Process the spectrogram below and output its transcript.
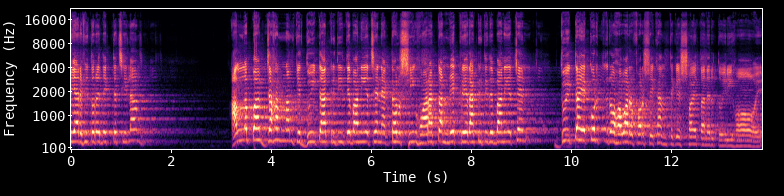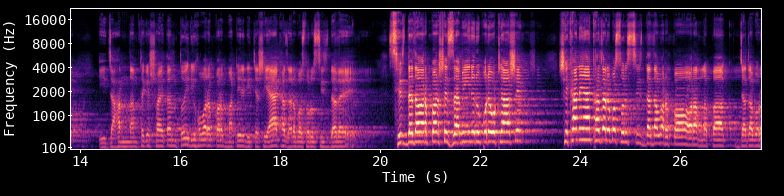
বিয়ার ভিতরে দেখতেছিলাম আল্লাহ পাক জাহান্নামকে দুইটা আকৃতিতে বানিয়েছেন, একটা হলো সিংহ আর একটা নেকড়ের আকৃতিতে বানিয়েছেন। দুইটা একত্রিত হওয়ার পর সেখান থেকে শয়তানের তৈরি হয়। এই জাহান্নাম থেকে শয়তান তৈরি হওয়ার পর মাটির নিচে সে এক হাজার বছর সিজদা দেয়। সিজদা দেওয়ার পর সে জমিনের উপরে উঠে আসে। সেখানে এক হাজার বছর সিজদা দেওয়ার পর আল্লাহ পাক যাযাবর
